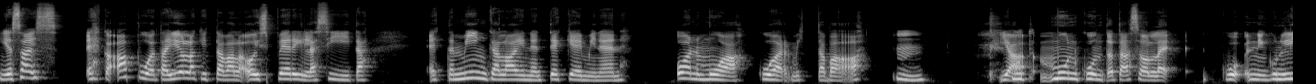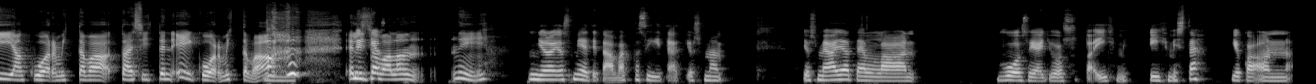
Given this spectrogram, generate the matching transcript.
ja sais ehkä apua tai jollakin tavalla olisi perillä siitä, että minkälainen tekeminen on mua kuormittavaa. Mm. Ja Mut, mun kuntotasolle ku, niin kuin liian kuormittavaa tai sitten ei kuormittavaa. Mm. Eli siis tavallaan, jos, niin. Joo, jos mietitään vaikka siitä, että jos, mä, jos me ajatellaan vuosia juossutta ihmistä, joka on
